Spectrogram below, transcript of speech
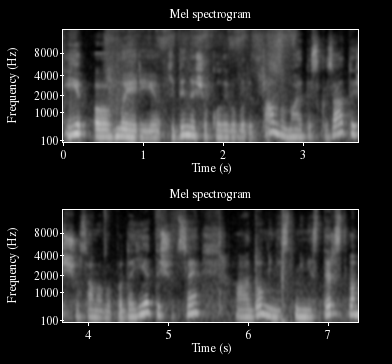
і е, в мерії. Єдине, що коли ви будете там, ви маєте сказати, що саме ви подаєте, що це до Міністерства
